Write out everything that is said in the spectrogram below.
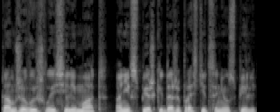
Там же вышла и Селимат. Они в спешке даже проститься не успели.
